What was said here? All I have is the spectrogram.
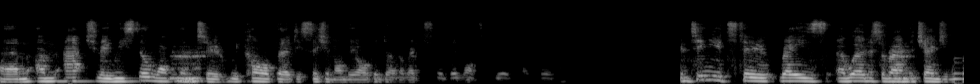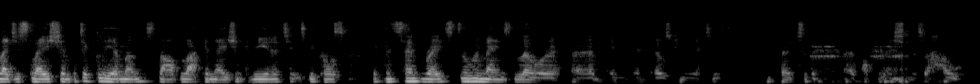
Um, and actually, we still want them to record their decision on the organ donor register they want to be a donor. continue to raise awareness around the changing legislation, particularly amongst our Black and Asian communities, because the consent rate still remains lower um, in, in, those communities compared to the uh, population as a whole.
